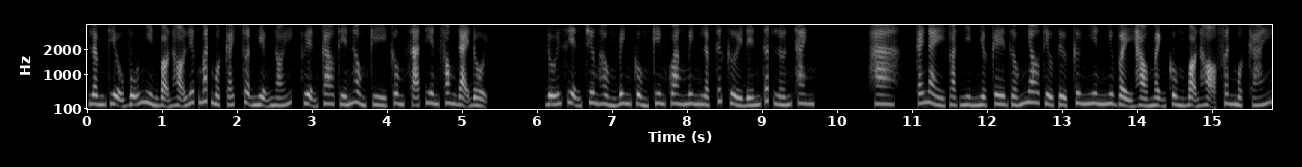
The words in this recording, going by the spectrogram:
Lâm Thiệu Vũ nhìn bọn họ liếc mắt một cái thuận miệng nói, huyện Cao Tiến Hồng Kỳ công xã tiên phong đại đội. Đối diện Trương Hồng Binh cùng Kim Quang Minh lập tức cười đến rất lớn thanh. Ha, cái này thoạt nhìn nhược kê giống nhau tiểu tử cương nhiên như vậy hào mệnh cùng bọn họ phân một cái.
